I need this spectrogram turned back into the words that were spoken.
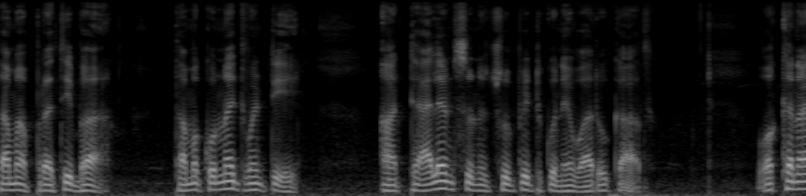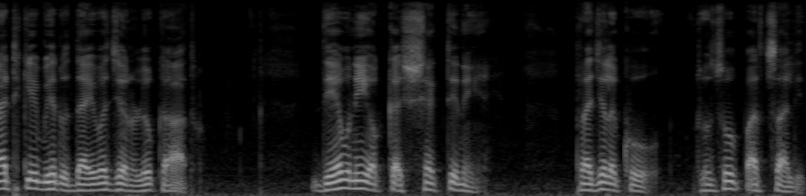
తమ ప్రతిభ తమకున్నటువంటి ఆ టాలెంట్స్ను చూపెట్టుకునేవారు కాదు. ఒక్కనాటికి వీరు దైవజనులు కాదు. దేవుని యొక్క శక్తిని ప్రజలకు రుజువుపరచాలి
